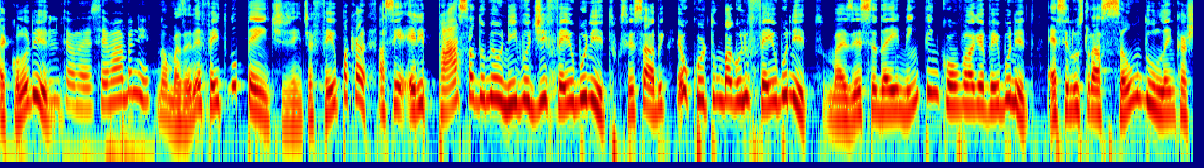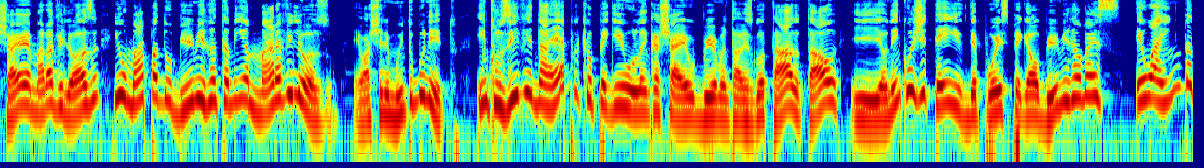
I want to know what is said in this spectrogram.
É colorido. Então deve ser mais bonito. Não, mas ele é feito no Paint, gente. É feio pra caralho. Assim, ele passa do meu nível de feio bonito. Que vocês sabem, eu curto um bagulho feio bonito. Mas esse daí nem tem como falar que é feio bonito. Essa ilustração do Lancashire é maravilhosa. E o mapa do Birmingham também é maravilhoso. Eu acho ele muito bonito. Inclusive, na época que eu peguei o Lancashire, o Birmingham tava esgotado e tal. E eu nem cogitei depois pegar o Birmingham, mas eu ainda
